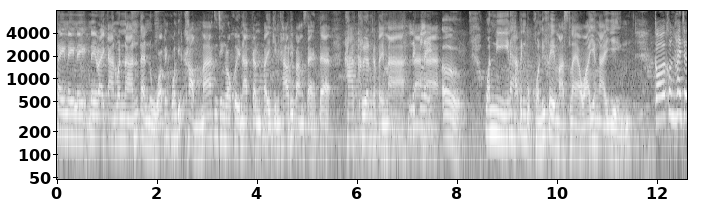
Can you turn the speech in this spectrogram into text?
ในในในในรายการวันนั้น แต่หนูว่าเป็นคนที่ขำมากจริง ๆ เราเคยนัดกันไปกินข้าวที่บางแสนแต่คลาดเคลื่อนกันไปมานะฮะเออวันนี้นะคะเป็นบุคคลที่เฟมัสแล้วว่ายังไงหญิง ก็ค่อนข้างจะ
